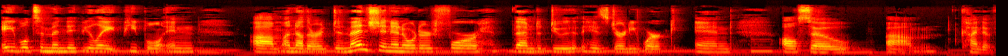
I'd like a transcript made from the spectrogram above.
able to manipulate people in um, another dimension in order for them to do his dirty work and also um, kind of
